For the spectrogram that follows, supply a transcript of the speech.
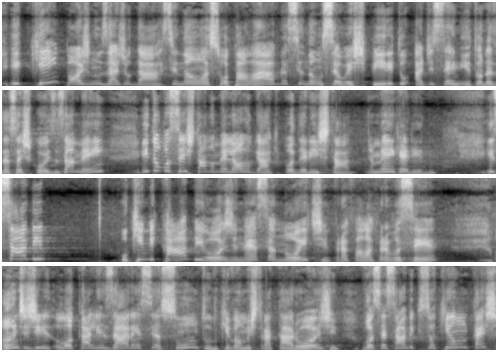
E quem pode nos ajudar, se não a sua palavra, se não o seu espírito, a discernir todas essas coisas? Amém? Então você está no melhor lugar que poderia estar. Amém, querido? E sabe, o que me cabe hoje, nessa noite, para falar para você, Antes de localizar esse assunto do que vamos tratar hoje, você sabe que isso aqui é um test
